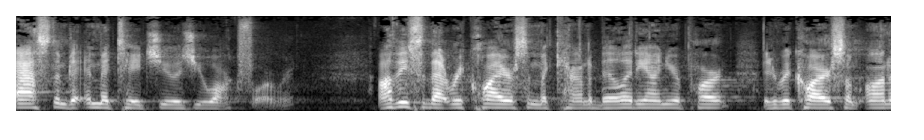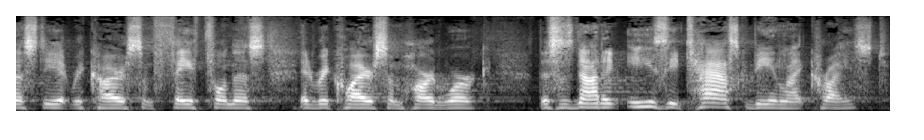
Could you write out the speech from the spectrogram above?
ask them to imitate you as you walk forward. Obviously, that requires some accountability on your part. It requires some honesty. It requires some faithfulness. It requires some hard work. This is not an easy task being like Christ.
